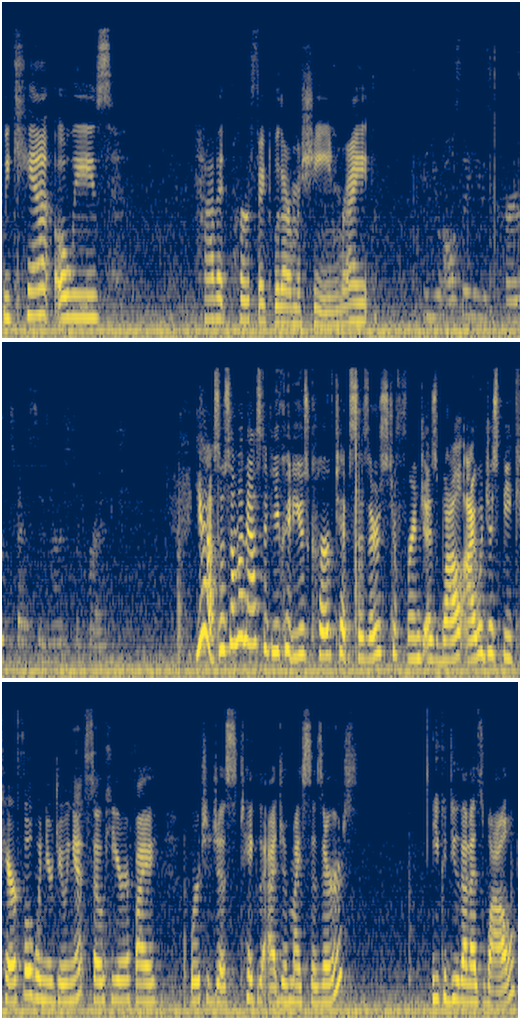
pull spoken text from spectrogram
we can't always have it perfect with our machine, right? Yeah, so someone asked if you could use curved tip scissors to fringe as well. I would just be careful when you're doing it. So here, if I were to just take the edge of my scissors, you could do that as well.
